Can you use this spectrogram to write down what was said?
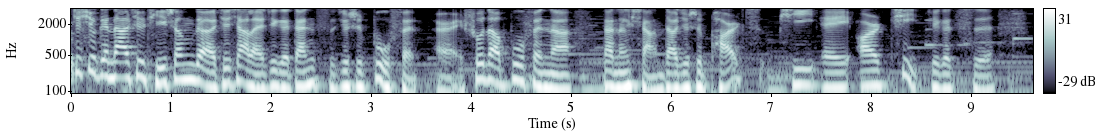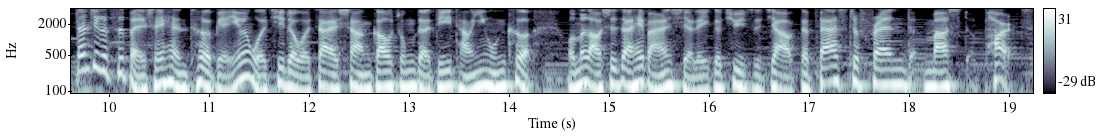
继续跟大家去提升的，接下来这个单词就是部分。哎，说到部分呢，大家能想到就是 part，p a r t 这个词。但这个词本身也很特别，因为我记得我在上高中的第一堂英文课，我们老师在黑板上写了一个句子，叫 "The best friend must part."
